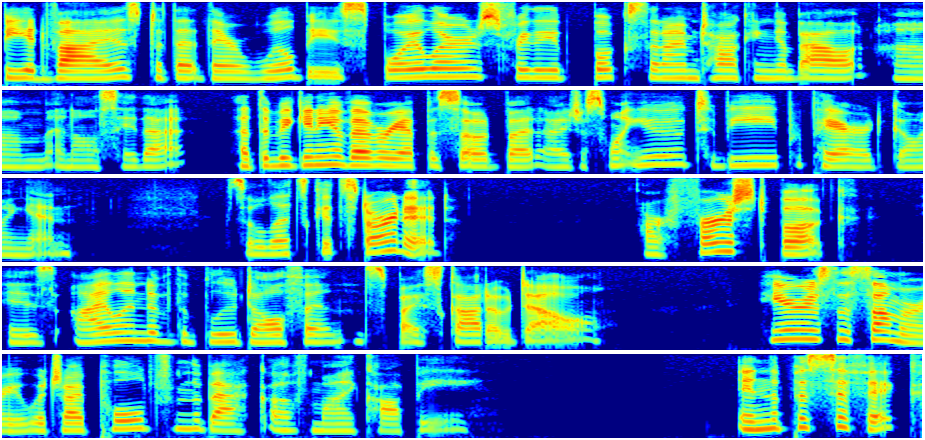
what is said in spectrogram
be advised that there will be spoilers for the books that I'm talking about, um, and I'll say that at the beginning of every episode, but I just want you to be prepared going in. So let's get started. Our first book is Island of the Blue Dolphins by Scott O'Dell. Here is the summary, which I pulled from the back of my copy. In the Pacific,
